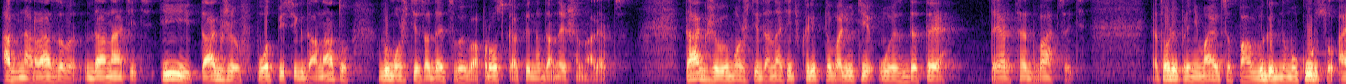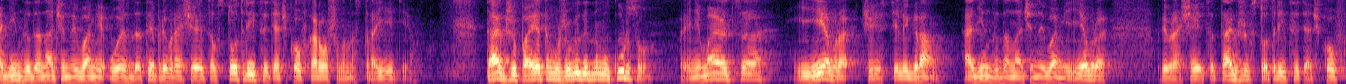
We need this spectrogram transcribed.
одноразово донатить. И также в подписи к донату вы можете задать свой вопрос, как и на Donation Alerts. Также вы можете донатить в криптовалюте USDT TRC20, которые принимаются по выгодному курсу. Один задоначенный вами USDT превращается в 130 очков хорошего настроения. Также по этому же выгодному курсу принимаются евро через Telegram. Один задоначенный вами евро – превращается также в 130 очков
